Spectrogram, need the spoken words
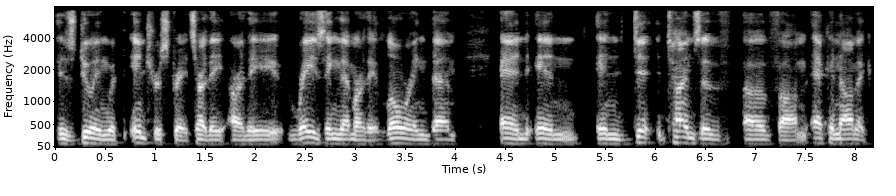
is doing with interest rates. Are they are they raising them? Are they lowering them? And in in di- times of of um, economic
